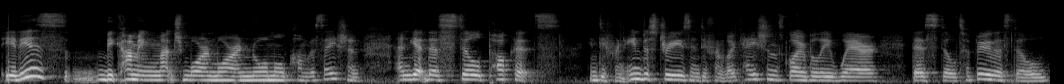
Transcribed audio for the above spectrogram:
it is becoming much more and more a normal conversation. And yet there's still pockets in different industries, in different locations globally where there's still taboo, there's still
